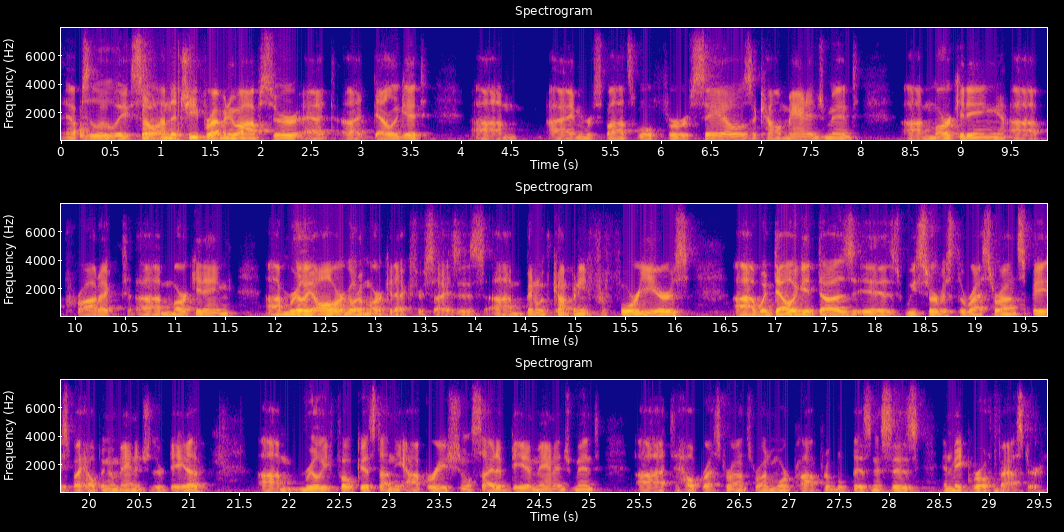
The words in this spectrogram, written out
Absolutely. So I'm the Chief Revenue Officer at uh, Delaget. Um, I'm responsible for sales, account management, uh, marketing, uh, product uh, marketing, um, really all of our go-to-market exercises. Um, been with the company for four years. Uh, what Delaget does is we service the restaurant space by helping them manage their data. Um, really focused on the operational side of data management uh, to help restaurants run more profitable businesses and make growth faster.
